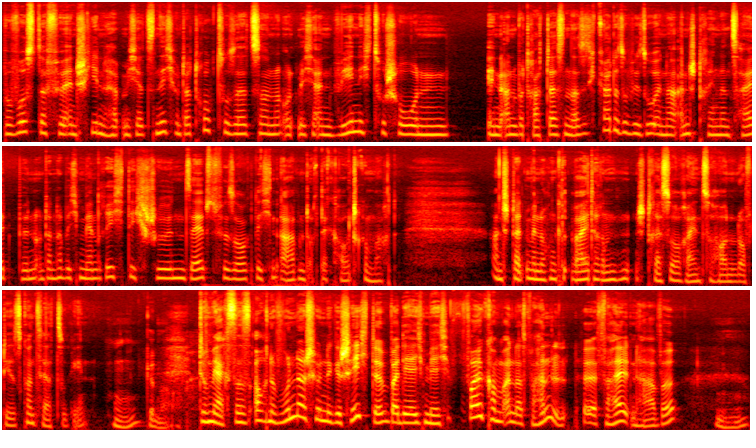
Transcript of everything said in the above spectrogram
bewusst dafür entschieden habe, mich jetzt nicht unter Druck zu setzen und mich ein wenig zu schonen in Anbetracht dessen, dass ich gerade sowieso in einer anstrengenden Zeit bin. Und dann habe ich mir einen richtig schönen, selbstfürsorglichen Abend auf der Couch gemacht, anstatt mir noch einen weiteren Stressor reinzuhauen und auf dieses Konzert zu gehen. Mhm, genau. Du merkst, das ist auch eine wunderschöne Geschichte, bei der ich mich vollkommen anders äh, verhalten habe. Mhm.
